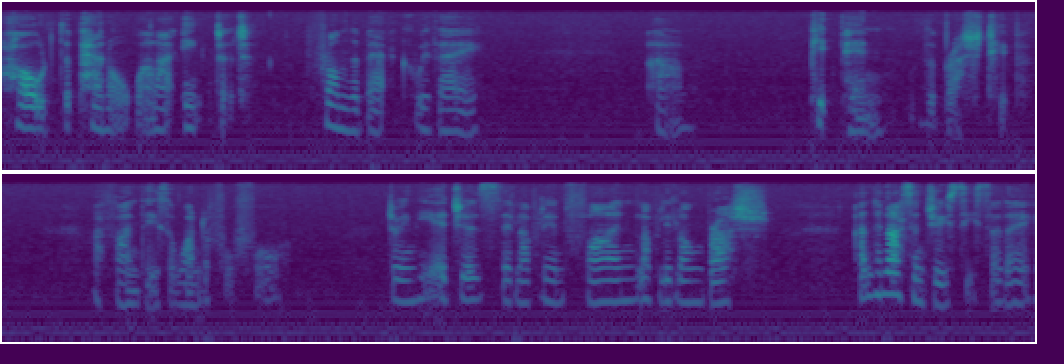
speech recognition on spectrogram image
hold the panel while I inked it from the back with a um, Pitt pen with a brush tip. I find these are wonderful for doing the edges. They're lovely and fine, lovely long brush, and they're nice and juicy, so they,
